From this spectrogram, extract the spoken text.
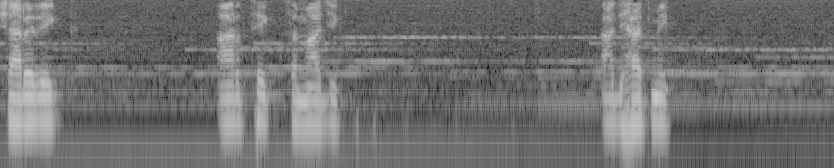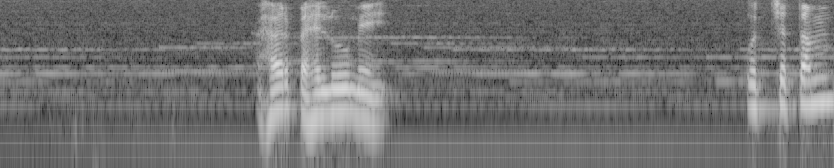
शारीरिक, आर्थिक, सामाजिक, आध्यात्मिक हर पहलू में उच्चतम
